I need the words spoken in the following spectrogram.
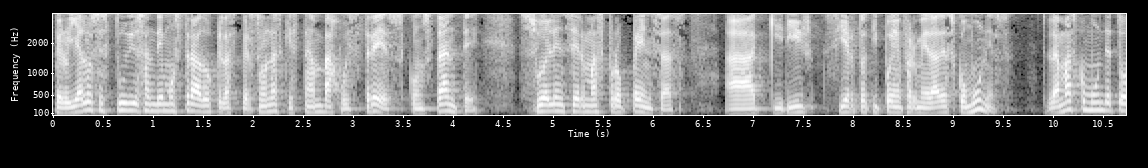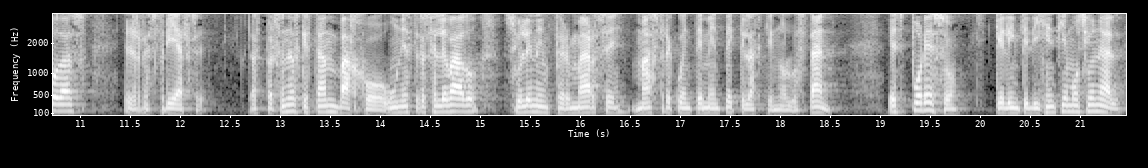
pero ya los estudios han demostrado que las personas que están bajo estrés constante suelen ser más propensas a adquirir cierto tipo de enfermedades comunes. La más común de todas, el resfriarse. Las personas que están bajo un estrés elevado suelen enfermarse más frecuentemente que las que no lo están. Es por eso que la inteligencia emocional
